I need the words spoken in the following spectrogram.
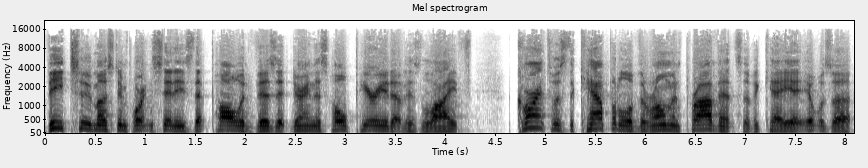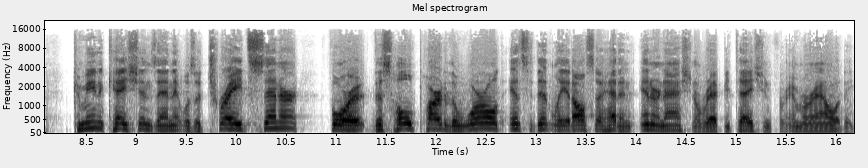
the two most important cities that Paul would visit during this whole period of his life. Corinth was the capital of the Roman province of Achaia. It was a communications and it was a trade center for this whole part of the world. Incidentally, it also had an international reputation for immorality.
